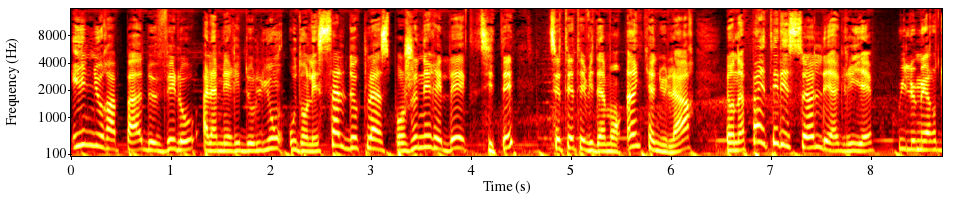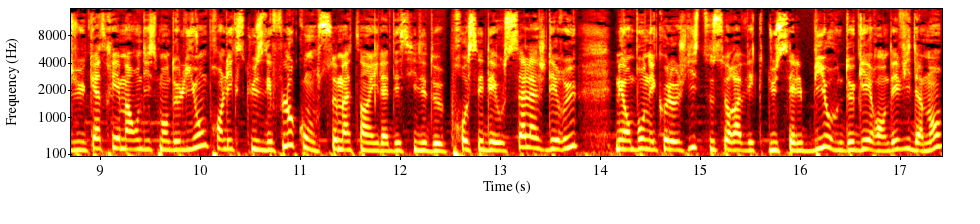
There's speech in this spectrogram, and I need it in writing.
il n'y aura pas de vélo à la mairie de Lyon ou dans les salles de classe pour générer de l'électricité. C'était évidemment un canular. Et on n'a pas été les seuls, les agriers. Oui, le maire du 4e arrondissement de Lyon prend l'excuse des flocons. Ce matin, il a décidé de procéder au salage des rues, mais en bon écologiste, ce sera avec du sel bio de Guérande, évidemment.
